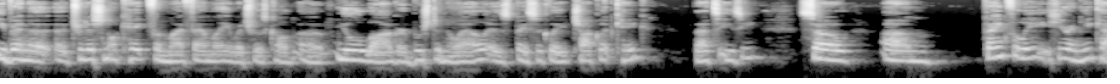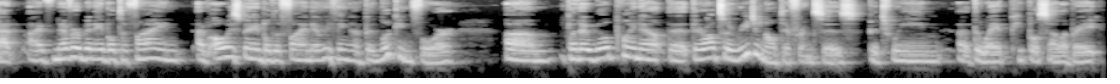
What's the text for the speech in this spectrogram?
even a, a, traditional cake from my family, which was called uh, Yule log or bouche de Noël, is basically chocolate cake. That's easy. So um, thankfully, here in UCAT, I've never been able to find, I've always been able to find everything I've been looking for. Um, but I will point out that there are also regional differences between uh, the way people celebrate.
